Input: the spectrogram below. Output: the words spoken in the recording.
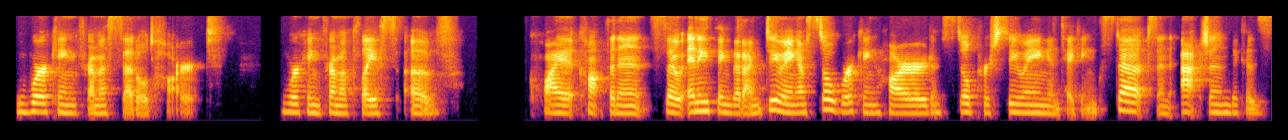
working from a settled heart working from a place of quiet confidence. So anything that I'm doing, I'm still working hard. I'm still pursuing and taking steps and action because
